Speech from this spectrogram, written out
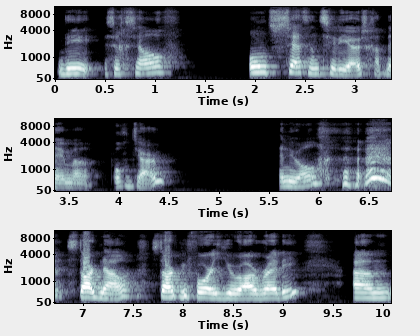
die zichzelf ontzettend serieus gaat nemen volgend jaar. En nu al. Start now. Start before you are ready. Ehm,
